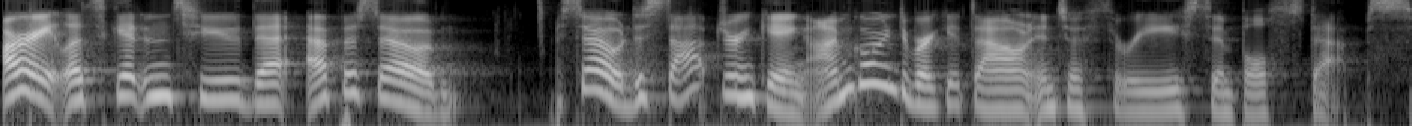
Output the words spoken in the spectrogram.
All right, let's get into the episode. So, to stop drinking, I'm going to break it down into three simple steps.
